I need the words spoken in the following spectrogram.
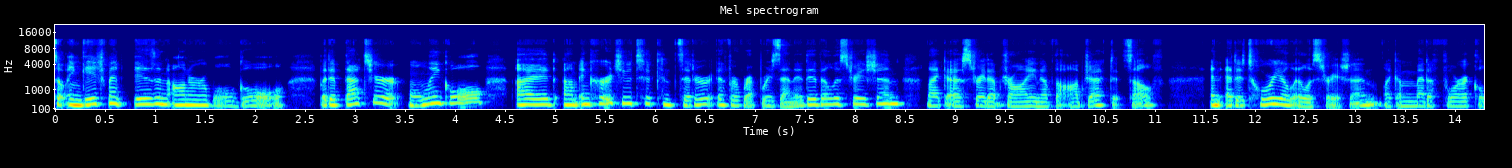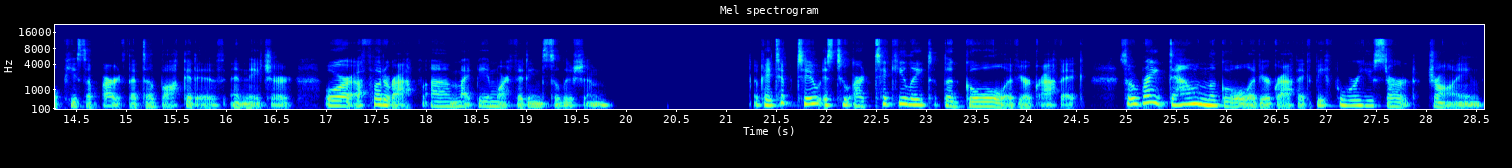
So engagement is an honorable goal, but if that's your only goal, I'd um, encourage you to consider if a representative illustration, like a straight up drawing of the object itself, an editorial illustration, like a metaphorical piece of art that's evocative in nature, or a photograph um, might be a more fitting solution. Okay, tip two is to articulate the goal of your graphic. So write down the goal of your graphic before you start drawing.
